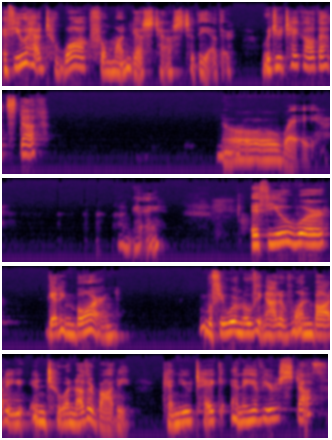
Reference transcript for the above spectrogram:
if you had to walk from one guest house to the other, would you take all that stuff? No way. Okay. If you were getting born, if you were moving out of one body into another body, can you take any of your stuff?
